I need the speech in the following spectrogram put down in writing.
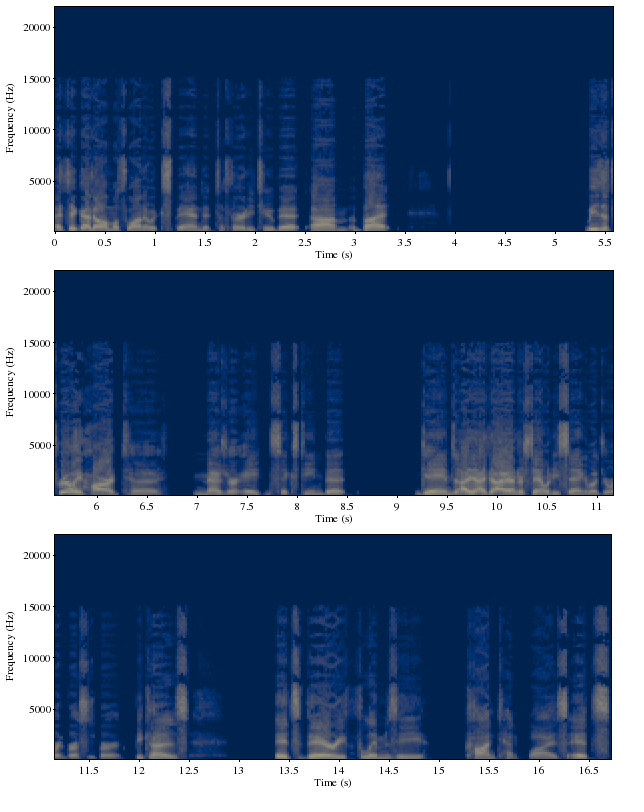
I think I'd almost want to expand it to 32-bit, um, but because it's really hard to measure 8 and 16-bit games. I, I, I understand what he's saying about Jordan versus Bird because it's very flimsy content-wise. It's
